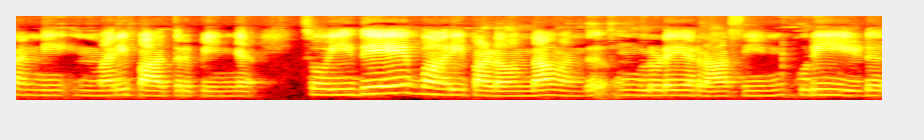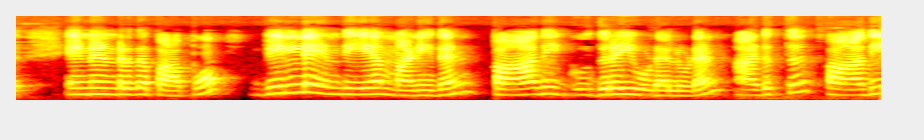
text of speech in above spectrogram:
கன்னி இந்த மாதிரி பார்த்துருப்பீங்க. ஸோ இதே மாதிரி படம் தான் வந்து உங்களுடைய ராசியின் குறியீடு. என்னன்றதை பார்ப்போம். வில்லேந்திய மனிதன் பாதி குதிரை உடலுடன் அடுத்து பாதி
